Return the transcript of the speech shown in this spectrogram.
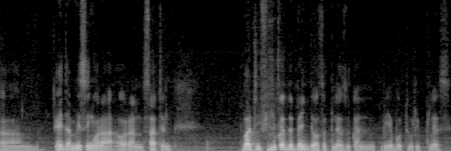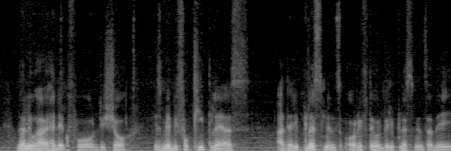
um, either missing or, uh, or uncertain. But if you look at the bench, there are also players who can be able to replace. The only headache for the show is maybe for key players, are the replacements, or if there will be replacements, are they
